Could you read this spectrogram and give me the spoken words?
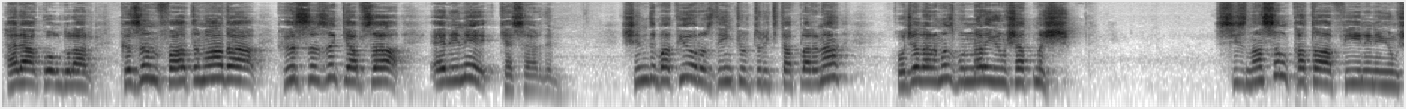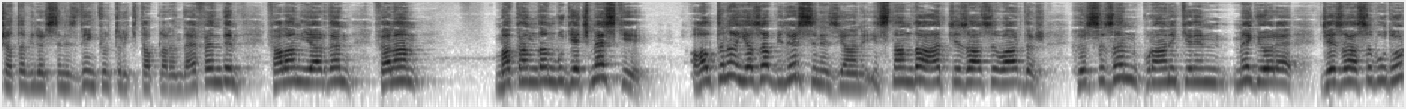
helak oldular. Kızım Fatıma da hırsızlık yapsa elini keserdim. Şimdi bakıyoruz din kültürü kitaplarına. Hocalarımız bunları yumuşatmış. Siz nasıl kata fiilini yumuşatabilirsiniz din kültürü kitaplarında? Efendim falan yerden falan makamdan bu geçmez ki. Altına yazabilirsiniz yani. İslam'da had cezası vardır. Hırsızın Kur'an-ı Kerim'e göre cezası budur.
